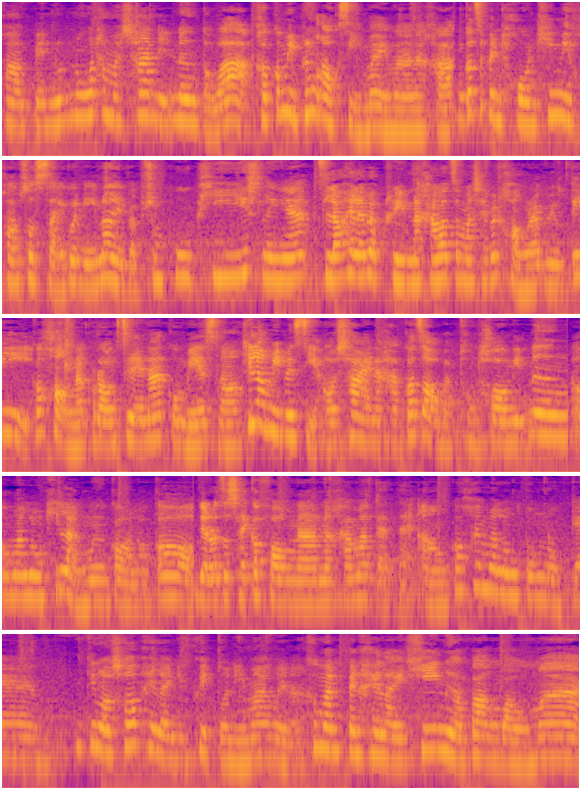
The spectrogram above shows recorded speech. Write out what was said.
ความเป็นนุ่นๆธรรมชาตินิดนึง แต่ว่าเขาก็มีเพิ่งออกสีใหม่มานะคะมันก็จะเป็นโทนที่มีความสดใสกว่านี้หน่อยแบบชมพูพีชอะไรเงี้ยแล้วไฮไลท์แบบครีมนะคะ เราจะมาใช้เป็นของ Rare Beauty ก็ของนักร้องเจเลน่าโกเมสเนาะที่เรามีเป็นสีเอาชายนะคะ ก็จะออกแบบทองๆนิดนึง เอามาลงที่หลังมือก่อนแล้วก็เดี๋ยวเราจะใช้กับฟองน้ำนะคะ มาแตะๆเอาก็ค่อยมาลงตรงหนกแก้ม จริงๆเราชอบไฮไลท์ลิควิดตัวนี้มากเลยนะคือมันเป็นไฮไลท์ที่เนื้อบางเบามาก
